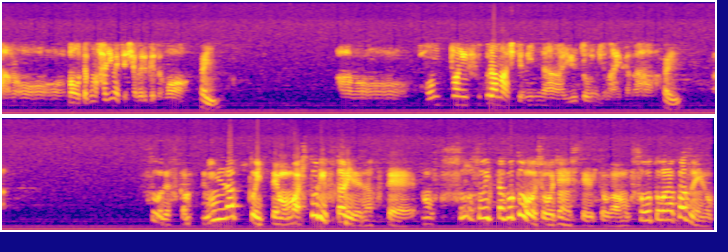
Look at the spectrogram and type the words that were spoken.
あのーまあ、私も初めて喋るけども、はい。あのー本当に膨らましてみんな言うとるんじゃないかな。はい。そうですか。みんなといっても、まあ、一人二人でなくて、もうそう、そういったことを証言している人が、もう相当な数に上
